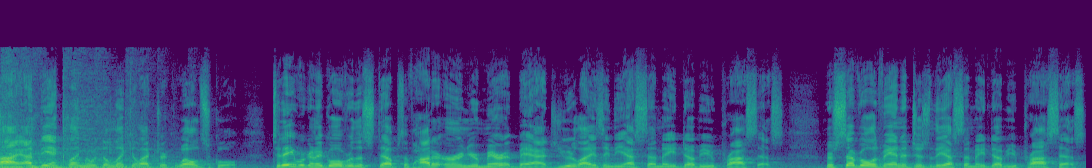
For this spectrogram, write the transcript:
Hi, I'm Dan Klingman with the Lincoln Electric Weld School. Today we're going to go over the steps of how to earn your merit badge utilizing the SMAW process. There's several advantages of the SMAW process.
